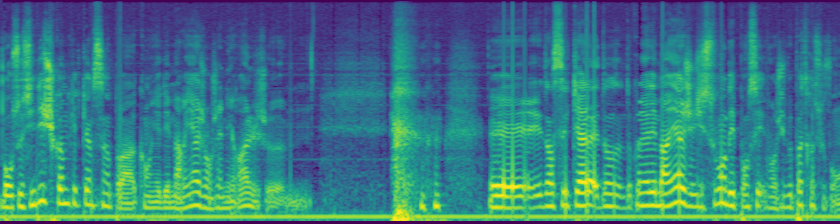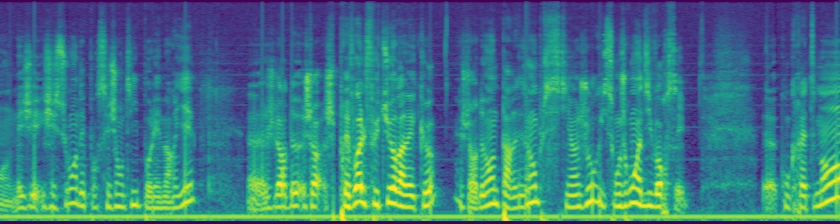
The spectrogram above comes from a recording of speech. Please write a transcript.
Bon, ceci dit, je suis quand même quelqu'un de sympa. Quand il y a des mariages, en général, je. Et dans ces cas, quand il y a des mariages, j'ai souvent dépensé, bon, je vais pas très souvent, hein, mais j'ai souvent des pensées gentilles pour les mariés. Euh, je, leur je, prévois le futur avec eux. Je leur demande par exemple si un jour ils songeront à divorcer. Euh, concrètement,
